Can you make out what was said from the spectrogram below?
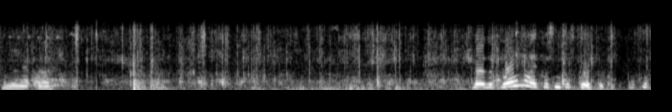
coming at the... No, the draw knife isn't as good because it doesn't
